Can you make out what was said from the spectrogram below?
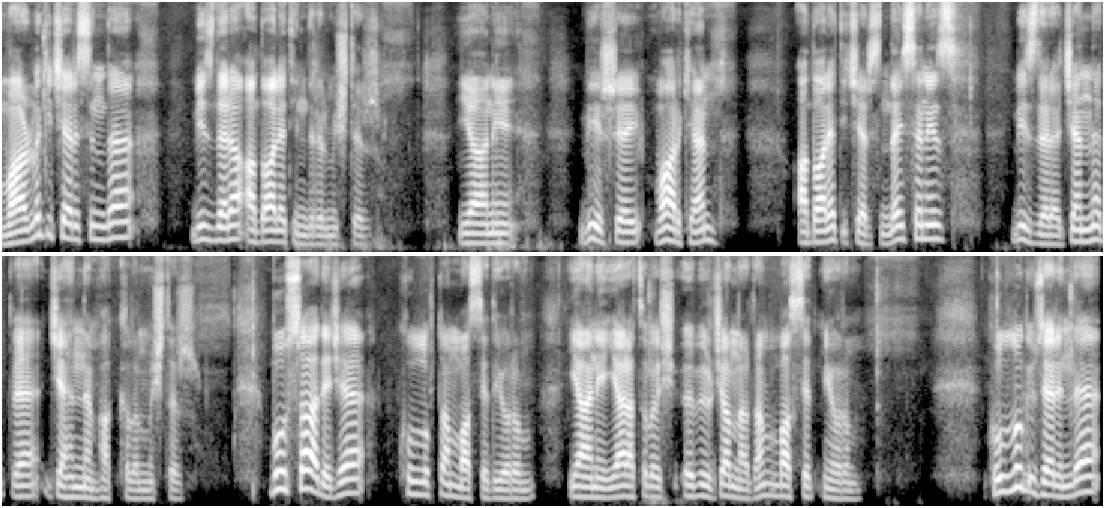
Varlık içerisinde bizlere adalet indirilmiştir. Yani bir şey varken adalet içerisindeyseniz bizlere cennet ve cehennem hak kılınmıştır. Bu sadece kulluktan bahsediyorum. Yani yaratılış öbür canlardan bahsetmiyorum. Kulluk üzerinde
